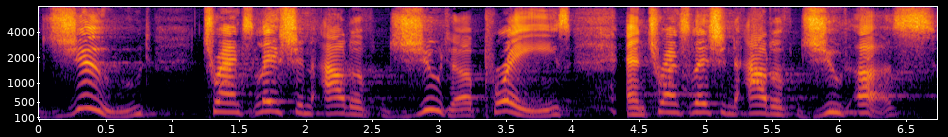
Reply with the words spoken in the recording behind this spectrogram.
Jude translation out of Judah, praise, and translation out of Judas,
